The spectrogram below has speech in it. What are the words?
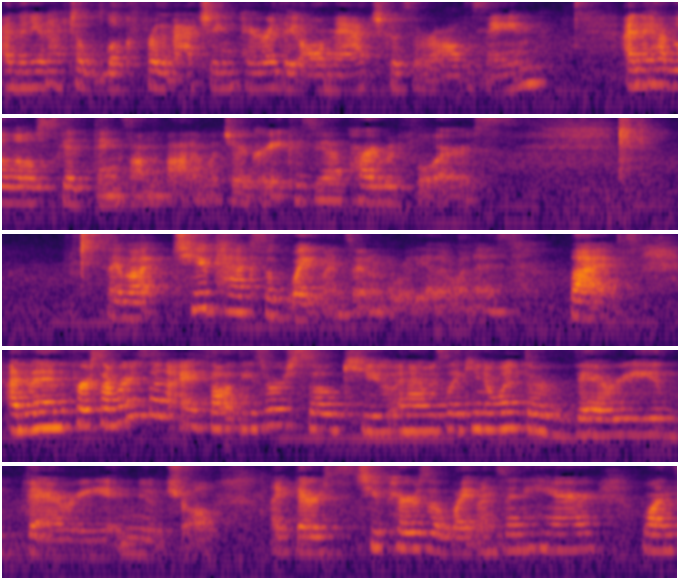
and then you don't have to look for the matching pair. They all match because they're all the same. And they have the little skid things on the bottom, which are great because we have hardwood floors. So I bought two packs of white ones. I don't know where the other one is. But, and then for some reason I thought these were so cute and I was like, you know what, they're very, very neutral. Like there's two pairs of white ones in here. One's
